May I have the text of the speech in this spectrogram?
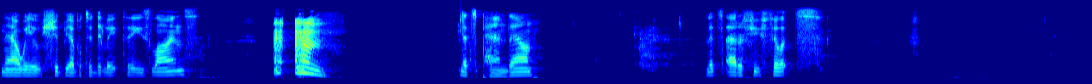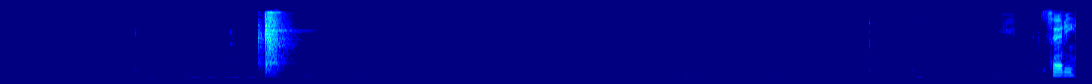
now we should be able to delete these lines. Let's pan down. Let's add a few fillets. Thirty.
